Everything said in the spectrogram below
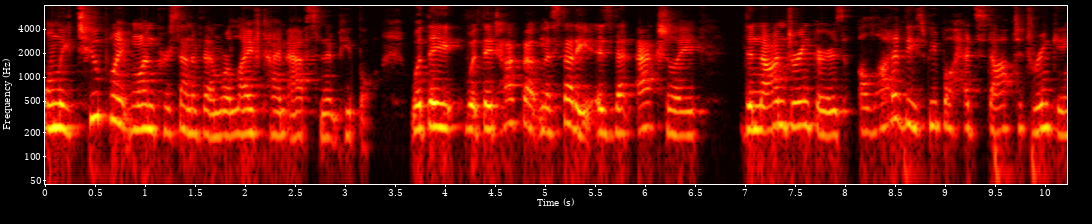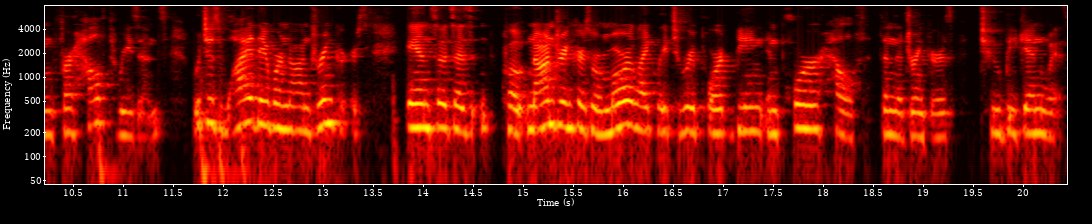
only 2.1% of them were lifetime abstinent people. What they what they talk about in the study is that actually the non drinkers, a lot of these people had stopped drinking for health reasons, which is why they were non drinkers. And so it says, quote, non drinkers were more likely to report being in poorer health than the drinkers to begin with.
